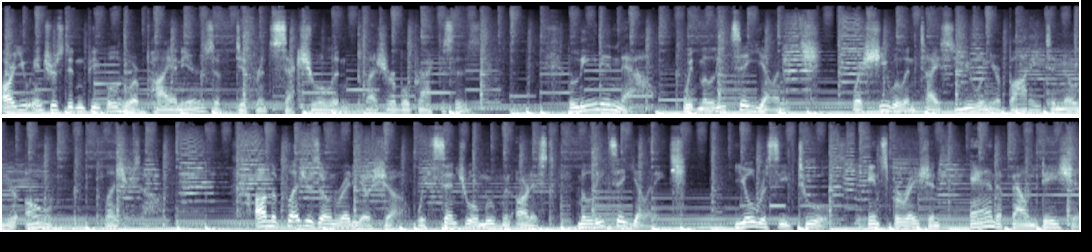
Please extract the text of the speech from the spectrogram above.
Are you interested in people who are pioneers of different sexual and pleasurable practices? Lean in now with Milica Jelenic where she will entice you and your body to know your own pleasure zone. On the Pleasure Zone radio show with sensual movement artist Milica Jelenic, you'll receive tools, inspiration, and a foundation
